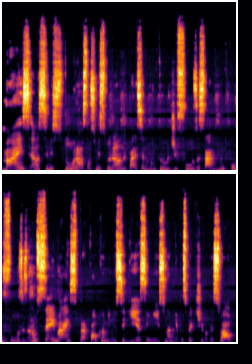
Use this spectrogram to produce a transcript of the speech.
mas elas se misturam, elas estão se misturando e parecendo muito difusas, sabe? Muito confusas. Eu não sei mais para qual caminho seguir, assim, isso na minha perspectiva pessoal.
